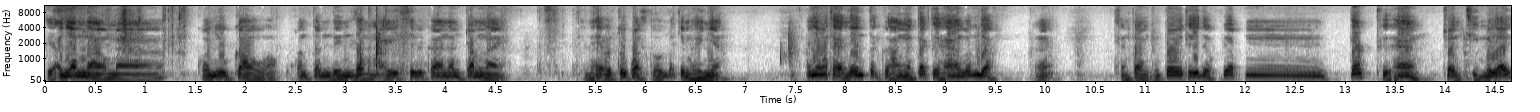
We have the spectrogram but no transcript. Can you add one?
Thì anh em nào mà có nhu cầu hoặc quan tâm đến dòng máy CVK 500 này thì liên hệ với tôi qua số điện thoại trên hình nhé anh em có thể lên tận cửa hàng test thử hàng vẫn được. Đấy. Sản phẩm chúng tôi thì được phép test thử hàng chuẩn chỉ mới lấy.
